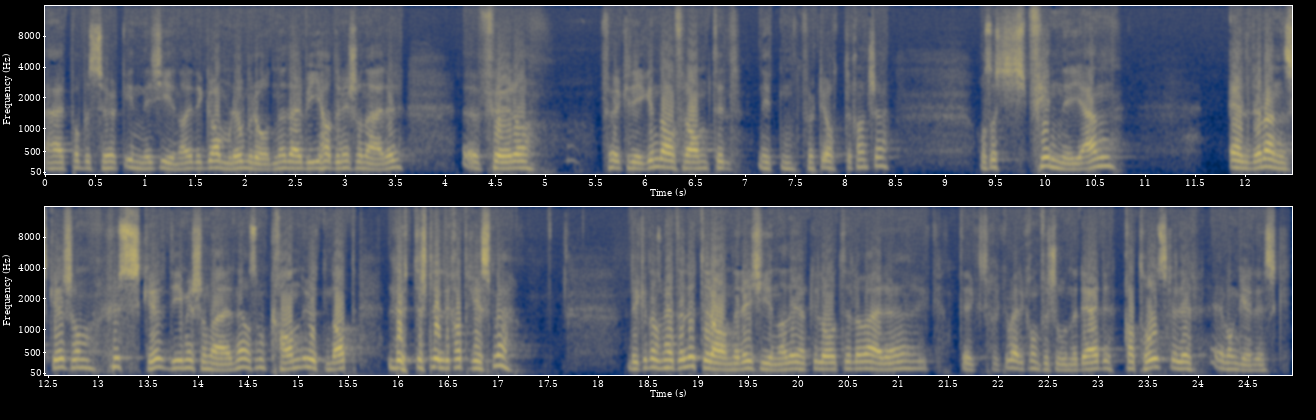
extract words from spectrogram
er på besøk inne i Kina, i de gamle områdene der vi hadde misjonærer uh, før, før, krigen, da, fram til 1948 kanskje. Og så finne igjen eldre mennesker som husker de misjonærene, og som kan utenat Luthers lille katekisme. Det er ikke noe som heter lutheranere i Kina. De har ikke lov til å være, Det skal ikke være konfesjoner. Det er katolsk eller evangelisk.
